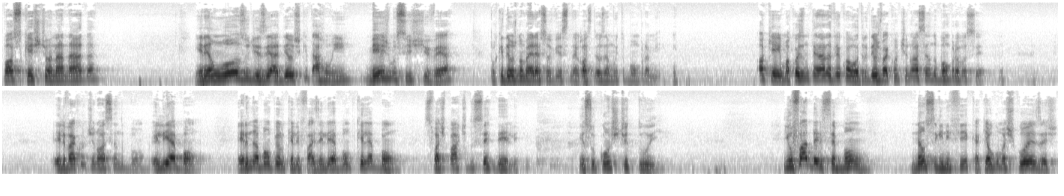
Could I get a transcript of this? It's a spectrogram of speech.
posso questionar nada, e não ouso dizer a Deus que está ruim, mesmo se estiver, porque Deus não merece ouvir esse negócio, Deus é muito bom para mim. ok, uma coisa não tem nada a ver com a outra, Deus vai continuar sendo bom para você. Ele vai continuar sendo bom, Ele é bom. Ele não é bom pelo que ele faz, ele é bom porque ele é bom. Isso faz parte do ser dele. Isso constitui. E o fato dele ser bom não significa que algumas coisas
